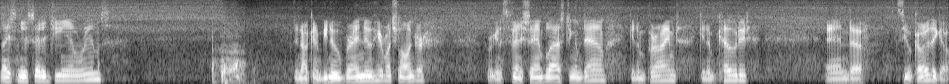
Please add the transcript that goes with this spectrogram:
nice new set of GM rims. They're not going to be new, brand new here much longer. We're going to finish sandblasting them down, get them primed, get them coated, and uh, see what color they go.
